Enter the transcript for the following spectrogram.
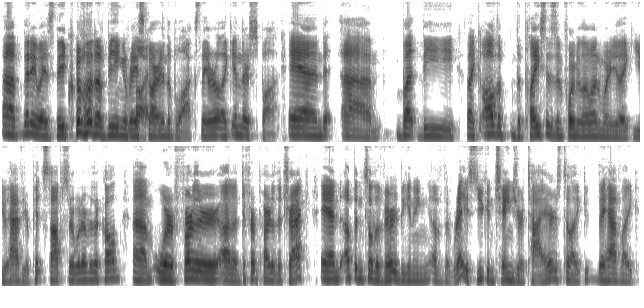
Um, but anyways, the equivalent of being a race Fine. car in the blocks. They were like in their spot, and um, but the like all the the places in Formula One where you like you have your pit stops or whatever they're called um, were further on a different part of the track, and up until the very beginning of the race, you can change your tires to like they have like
